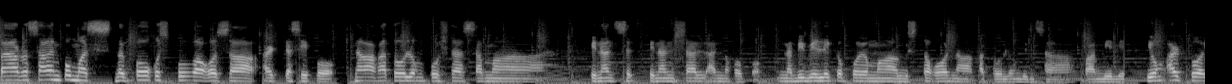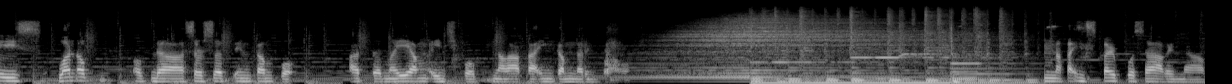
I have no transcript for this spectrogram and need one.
Para sa akin po mas nag-focus po ako sa art kasi po nakakatulong po siya sa mga finance, financial ano ko po. Nabibili ko po yung mga gusto ko nakakatulong din sa family. Yung art po is one of of the source of income po. At may young age po, nakaka-income na rin po naka-inspire po sa akin na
